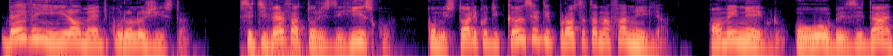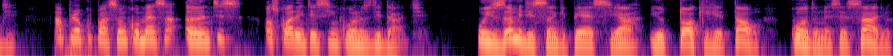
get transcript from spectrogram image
devem ir ao médico urologista. Se tiver fatores de risco, como histórico de câncer de próstata na família, homem negro ou obesidade, a preocupação começa antes, aos 45 anos de idade. O exame de sangue PSA e o toque retal, quando necessário,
